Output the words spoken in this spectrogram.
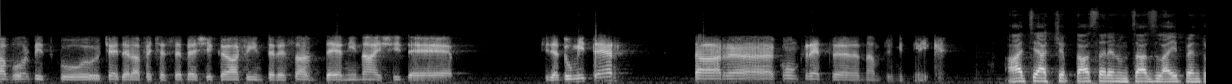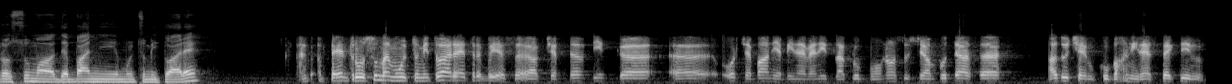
a vorbit cu cei de la FCSB și că ar fi interesat de Ninai și de, și de Dumiter, dar concret n-am primit nimic. Ați acceptat să renunțați la ei pentru o sumă de bani mulțumitoare? Pentru o sumă mulțumitoare trebuie să acceptăm, fiindcă uh, orice bani e binevenit la clubul nostru și am putea să aducem cu banii respectiv 3-4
